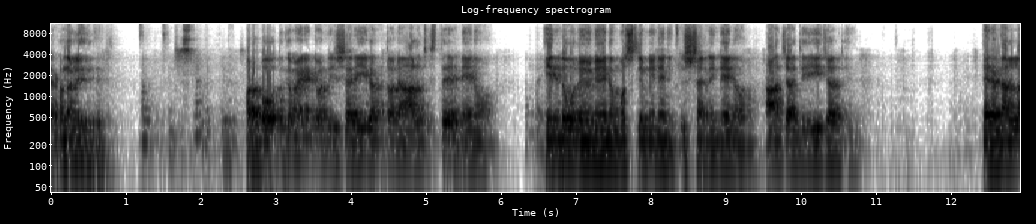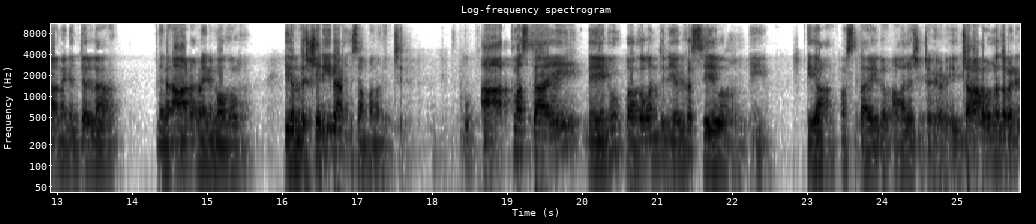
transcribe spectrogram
ఎక్కడ లేదు. మన భౌతికమైనటువంటి శరీరంతోనే ఆలోచిస్తే నేను హిందువుని నేను ముస్లింని నేను క్రిస్టియన్ని నేను ఆ జాతి ఈ జాతి. నేను నల్ల నేను తెల్ల నేను ఆడ నేను మగం. ఇదంతా శరీరానికి సంబంధించింది. ఆత్మస్థాయి నేను భగవంతుని యొక్క సేవకుని ఇది ఆత్మస్థాయిలో ఆలోచించేటువంటి ఇది చాలా ఉన్నతమైన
